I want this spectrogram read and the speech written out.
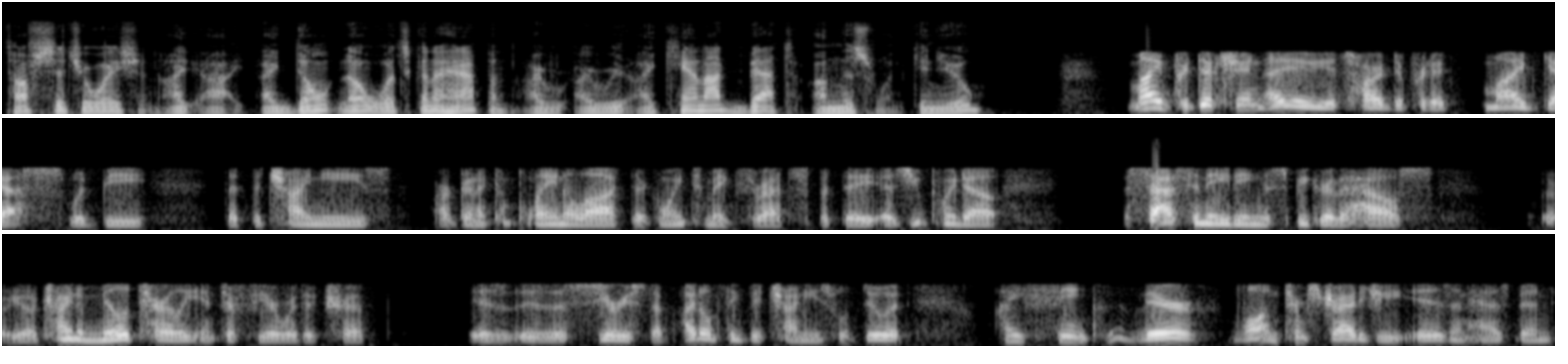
Tough situation. I, I, I don't know what's going to happen. I, I, re- I cannot bet on this one. Can you? My prediction, it's hard to predict. My guess would be that the Chinese are going to complain a lot. They're going to make threats, but they, as you point out, assassinating the Speaker of the House, or, you know, trying to militarily interfere with a trip is, is a serious step. I don't think the Chinese will do it. I think their long-term strategy is and has been,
